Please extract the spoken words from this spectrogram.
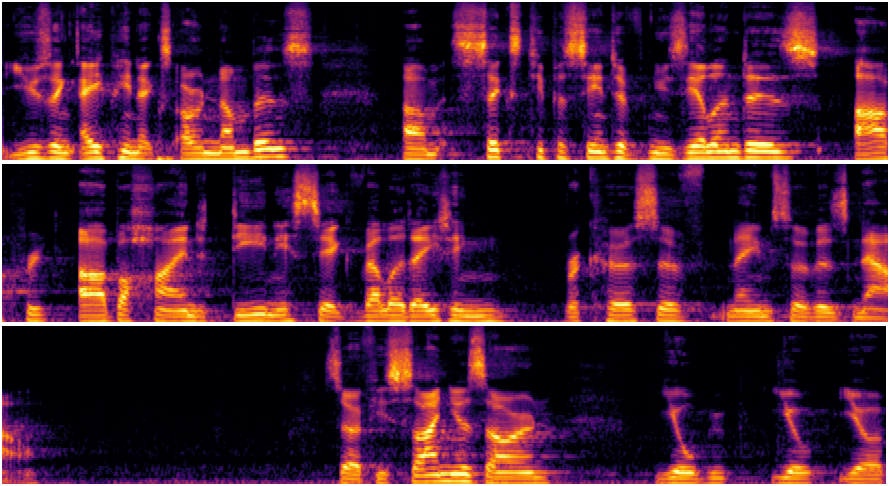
using APNIC's own numbers, 60% um, of New Zealanders are, are behind DNSSEC validating recursive name servers now. So if you sign your zone, you'll, you'll, your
